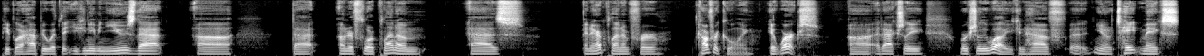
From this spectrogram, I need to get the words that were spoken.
People are happy with it. You can even use that uh, that underfloor plenum as an air plenum for comfort cooling. It works. Uh, it actually works really well. You can have, uh, you know, Tate makes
